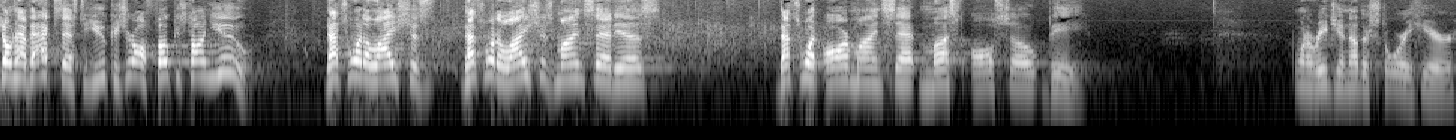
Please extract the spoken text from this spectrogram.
don't have access to you because you're all focused on you. That's what Elisha's, that's what Elisha's mindset is. That's what our mindset must also be. I want to read you another story here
